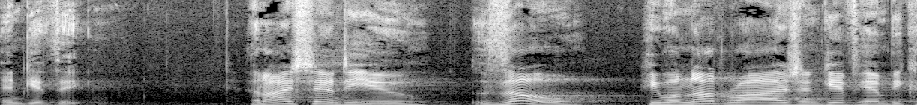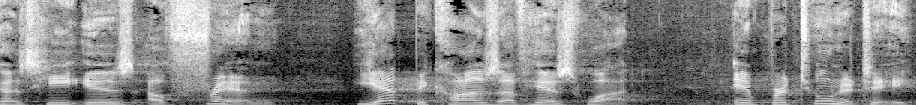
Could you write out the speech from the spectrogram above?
and give thee. And I say unto you, though he will not rise and give him because he is a friend, yet because of his what? Importunity,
